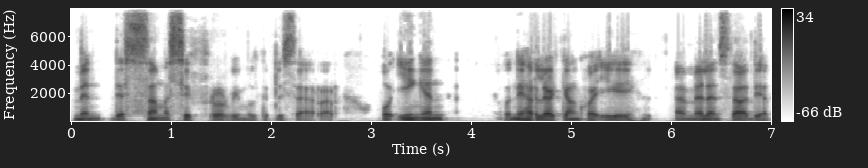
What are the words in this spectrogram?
men det är samma siffror vi multiplicerar. Och ingen, och ni har lärt kanske i äh, mellanstadiet,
